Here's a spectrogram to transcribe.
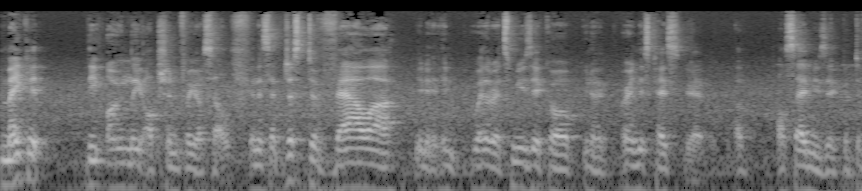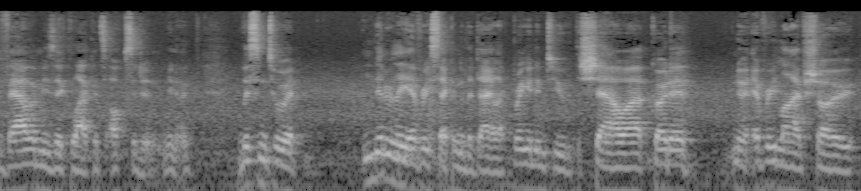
make it the only option for yourself. In a sense, just devour, you know, in, whether it's music or you know, or in this case, yeah, I'll, I'll say music, but devour music like it's oxygen. You know, listen to it literally every second of the day. Like bring it into you with the shower, go to you know every live show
